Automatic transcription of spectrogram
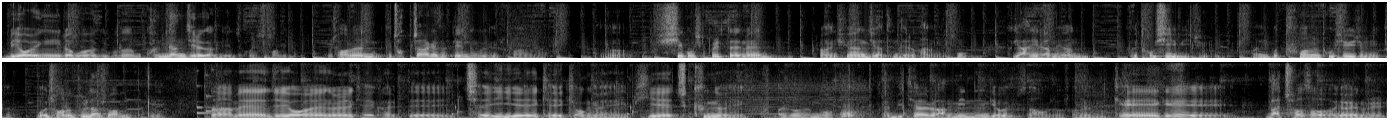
근데 여행이라고 하기보다는 관광지를 간 게 이제 거의 처음이죠. 저는 그 적절하게 섞여 있는 걸 되게 좋아하는 것 같아요. 어, 쉬고 싶을 때는 그런 휴양지 같은 데를 가는 거고 그게 아니라면 거의 도시 위주로. 아니 뭐 투어는 도시 위주니까. 뭐 저는 둘 다 좋아합니다. 네. 그다음에 이제 여행을 계획할 때 제2의 계획형 여행, P의 즉흥 여행. 아, 저는 뭐 MBTI를 안 믿는 게 여기서 나오죠. 저는 계획에 맞춰서 여행을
